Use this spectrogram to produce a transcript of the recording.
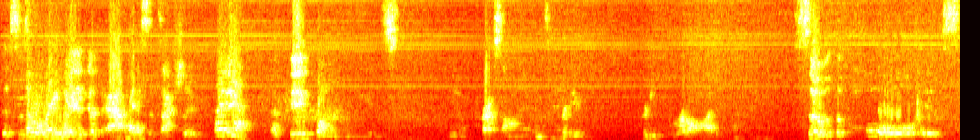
This is Oh, the right here. wing of Atlas. It's actually a oh, big, Oh, yeah. a big bone. You can, you know, press on it. It's mm-hmm. pretty, pretty broad. So the poll is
